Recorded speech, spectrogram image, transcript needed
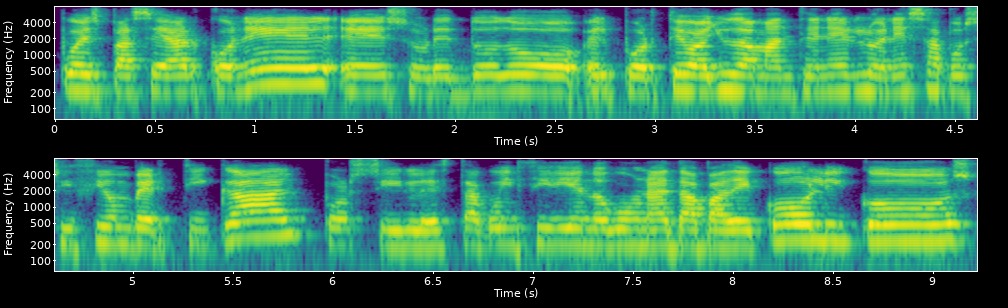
pues pasear con él, eh, sobre todo el porteo ayuda a mantenerlo en esa posición vertical por si le está coincidiendo con una etapa de cólicos,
